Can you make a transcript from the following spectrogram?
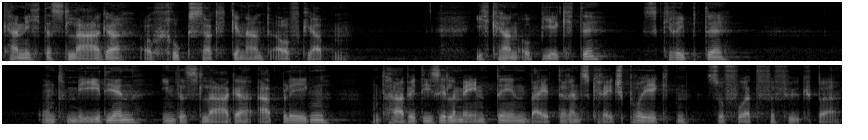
kann ich das Lager, auch Rucksack genannt, aufklappen. Ich kann Objekte, Skripte und Medien in das Lager ablegen und habe diese Elemente in weiteren Scratch-Projekten sofort verfügbar.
